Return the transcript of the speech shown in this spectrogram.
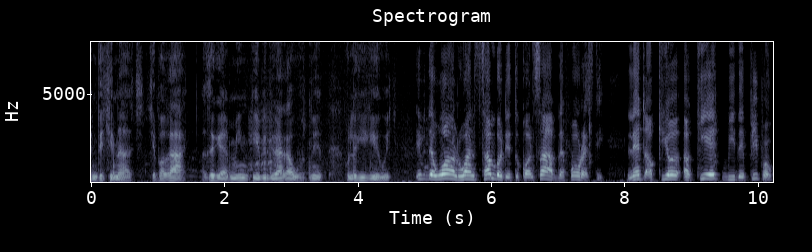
indigenous chebo gaa asikemin kebir kaka osnet ole kikewech If the world wants somebody to conserve the forest, let Okiek Okiek be the people.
